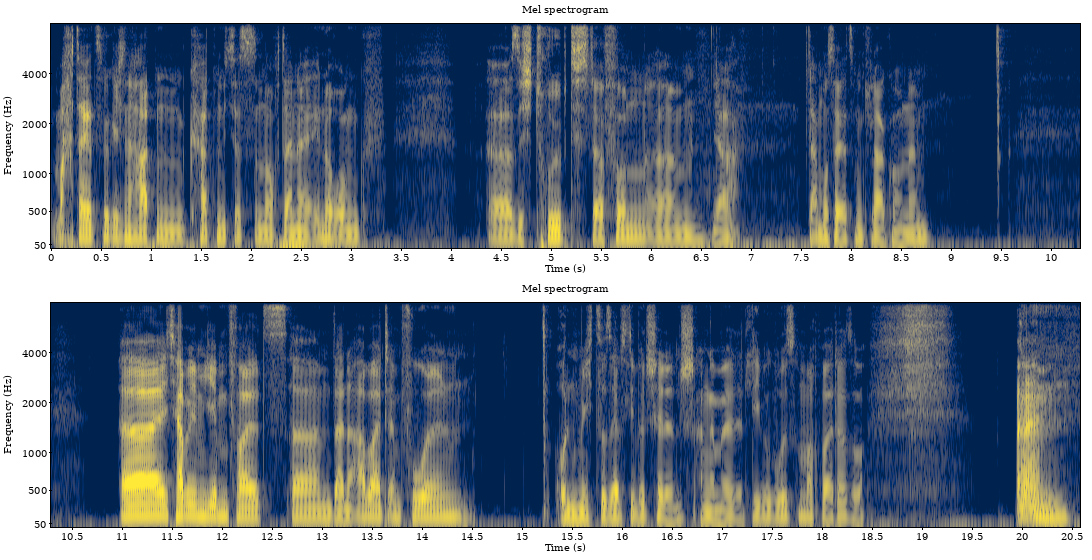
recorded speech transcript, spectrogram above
mach da jetzt wirklich einen harten Cut, nicht, dass noch deine Erinnerung äh, sich trübt davon. Ähm, ja, da muss er jetzt mit klarkommen, ne? Äh, ich habe ihm jedenfalls ähm, deine Arbeit empfohlen und mich zur Selbstliebe-Challenge angemeldet. Liebe Grüße, mach weiter so. Ähm.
